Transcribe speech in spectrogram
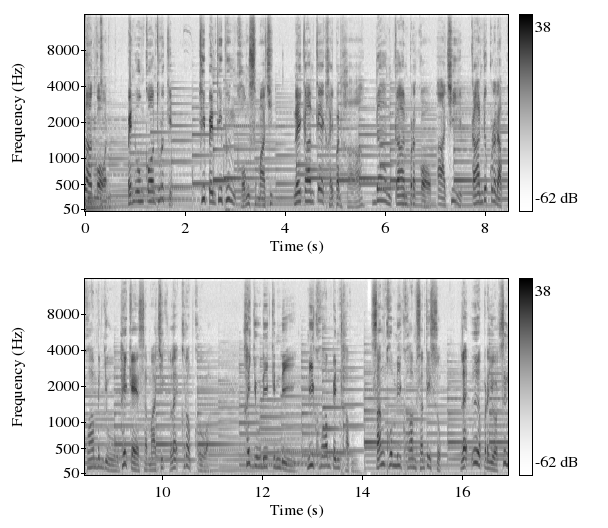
สากลเป็นองค์กรธุรกิจที่เป็นที่พึ่งของสมาชิก ในการแก้ไขปัญหา ด้านการประกอบอาชีพ การยกระดับความเป็นอยู่ ให้แก่สมาชิกและครอบครัว ให้อยู่ดีกินดี มีความเป็นธรรม สังคมมีความสันติสุข และเอื้อประโยชน์ซึ่ง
